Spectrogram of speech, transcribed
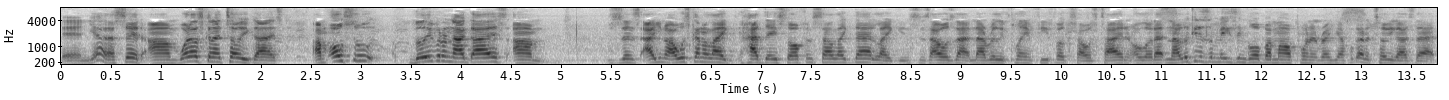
and yeah, that's it. Um, what else can I tell you guys? I'm also, believe it or not, guys. Um, since I, you know, I was kind of like had days off and stuff like that. Like since I was not not really playing FIFA because I was tired and all of that. Now look at this amazing goal by my opponent right here. I forgot to tell you guys that.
